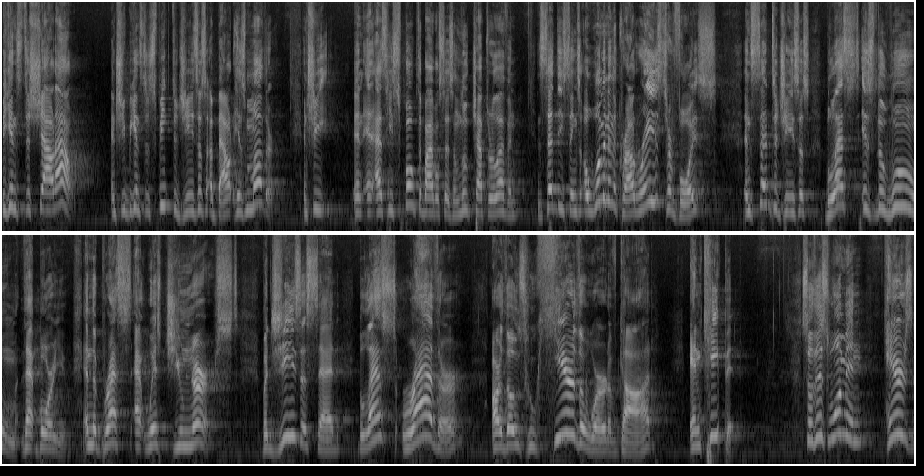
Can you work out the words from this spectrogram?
begins to shout out, and she begins to speak to Jesus about his mother. And she, and, and as he spoke, the Bible says in Luke chapter 11, and said these things, a woman in the crowd raised her voice and said to Jesus, Blessed is the womb that bore you, and the breasts at which you nursed. But Jesus said, Blessed rather are those who hear the word of God and keep it. So this woman hears,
